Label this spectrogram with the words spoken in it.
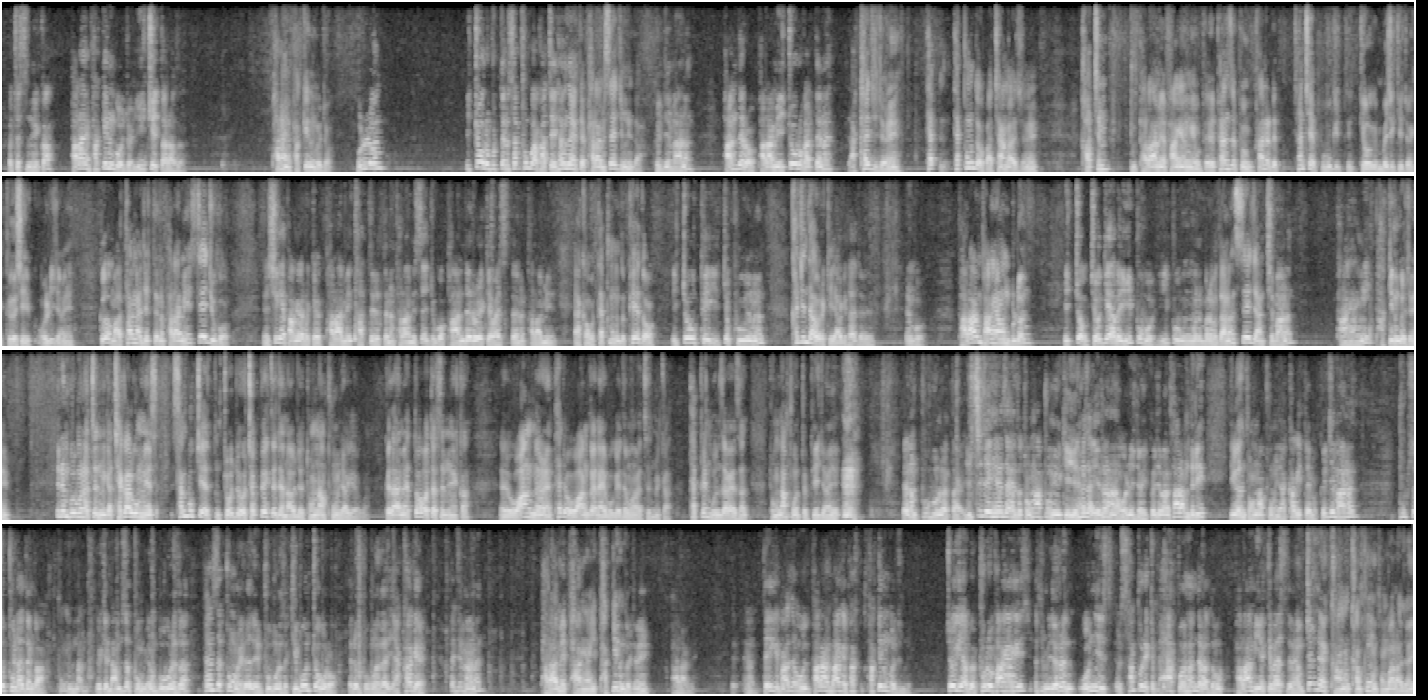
어떻습니까? 바람이 바뀌는 거죠. 이 위치에 따라서. 바람이 바뀌는 거죠. 물론, 이쪽으로 불 때는 서풍과 같이 형성할 때 바람이 세집니다. 그렇지만은 반대로 바람이 이쪽으로 갈 때는 약해지죠. 태, 태풍도 마찬가지죠. 같은 바람의 방향이 편서풍, 하늘에 전체 부기, 뭐지, 기죠. 그것이 올리죠. 그거 마찬가지일 때는 바람이 세지고, 시계 방향으로 이렇게 바람이 같을 때는 바람이 세지고 반대로 이렇게 했을 때는 바람이 약하고 태풍도 피해도 이쪽 피 이쪽 부분은 커진다고 이렇게 이야기를 하죠. 뭐 바람 방향은 물론 이쪽 저기 아래 이 부분 이 부분보다는 세지 않지만은 방향이 바뀌는 거죠. 이런 부분 어떻습니까? 제갈공명의 삼국지에 조조 적백대제 나오죠. 동남풍을 이야기하고 그 다음에 또 어떻습니까? 왕건 태조 왕건에 보게 되면 어떻습니까? 태평 군사에서 동남풍을 또 비죠. 이런 부분을 갖다 일시적인 현상에서 동남풍이 이렇게 현상이 일어나는 원리죠. 그지만 사람들이 이것은 동남풍이 약하기 때문에 그지만은 북서풍이라든가 이렇게 남서풍 이런 부분에서 편서풍을 이런 부분에서 기본적으로 이런 부분에서 약하게 하지만은 바람의 방향이 바뀌는 거죠. 바람이 되게 맞아 바람 방향이 바, 바뀌는 거죠. 저기 앞에 불의 방향이 좀 이런 온이 산불이 이렇게 막 보여한더라도 바람이 이렇게 봤을 때는 엄청나게 강한 강풍을 동반하죠.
